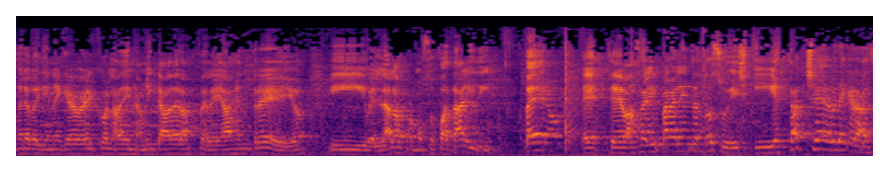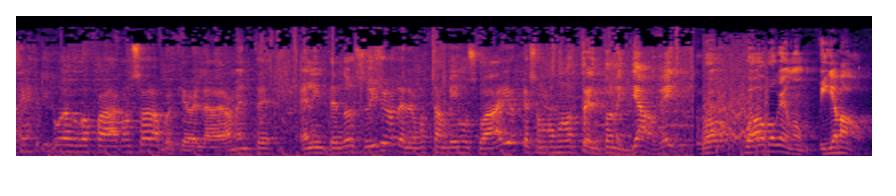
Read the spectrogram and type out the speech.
en lo que tiene que ver con la dinámica de las peleas entre ellos y, ¿verdad? Los famosos Fatality. Pero este va a salir para el Nintendo Switch y está chévere que lancen este tipo de juegos para la consola porque verdaderamente el Nintendo Switch lo tenemos también usuarios que somos unos trentones ya, ¿ok? Juego, Pokémon y llevado.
